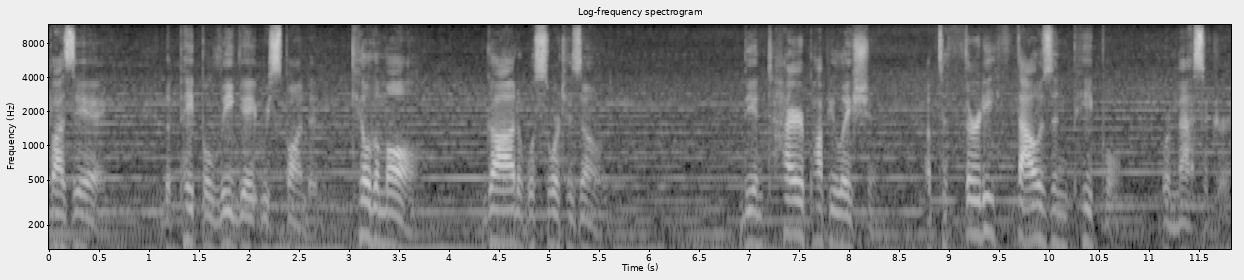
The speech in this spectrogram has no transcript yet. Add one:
Béziers, the papal legate responded, Kill them all. God will sort his own. The entire population, up to 30,000 people, were massacred.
